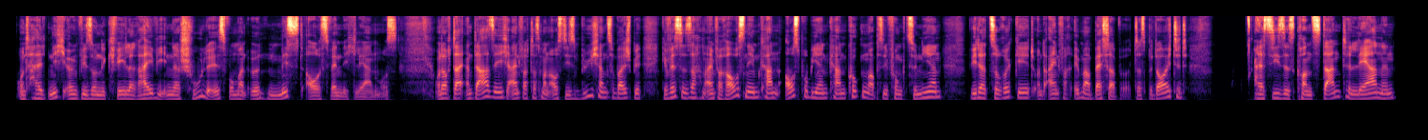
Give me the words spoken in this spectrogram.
und halt nicht irgendwie so eine Quälerei wie in der Schule ist, wo man irgendeinen Mist auswendig lernen muss. Und auch da, da sehe ich einfach, dass man aus diesen Büchern zum Beispiel gewisse Sachen einfach rausnehmen kann, ausprobieren kann, gucken, gucken, ob sie funktionieren, wieder zurückgeht und einfach immer besser wird. Das bedeutet, dass dieses konstante Lernen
